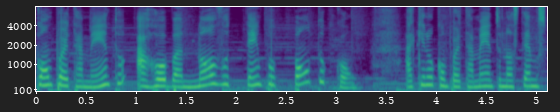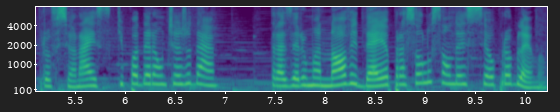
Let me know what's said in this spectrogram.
comportamento@novotempo.com. Aqui no comportamento nós temos profissionais que poderão te ajudar trazer uma nova ideia para a solução desse seu problema.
